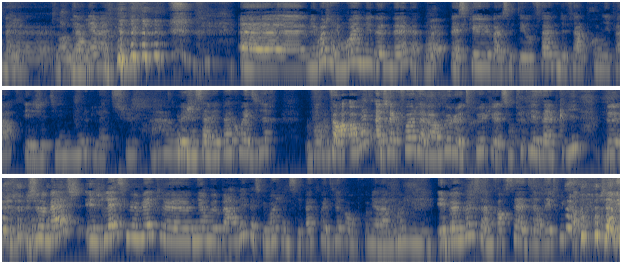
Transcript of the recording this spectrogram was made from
euh, je en dernière appli. Euh, mais moi, j'avais moins aimé Bumble Ouais. parce que bah, c'était aux femmes de faire le premier pas et j'étais nulle là-dessus. Ah Mais je savais pas quoi dire. Enfin, en fait, à chaque fois, j'avais un peu le truc euh, sur toutes les applis de je, je match et je laisse le mec euh, venir me parler parce que moi, je ne sais pas quoi dire en première approche. Et Bumble, ça me forçait à dire des trucs. Enfin, j'avais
